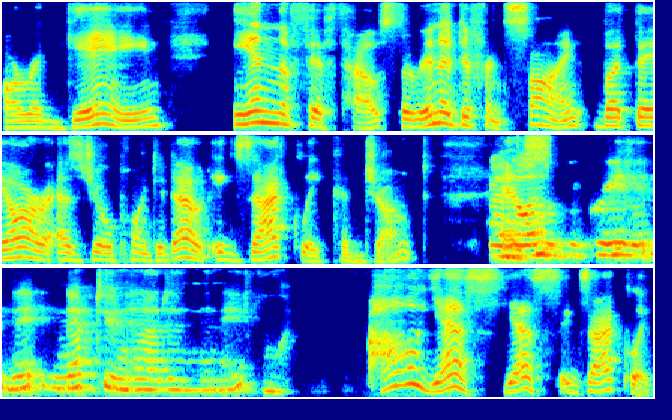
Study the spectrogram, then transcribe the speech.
are again in the fifth house. They're in a different sign, but they are, as Joe pointed out, exactly conjunct. And, and on the degree that Neptune had in the natal one. Oh, yes, yes, exactly.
